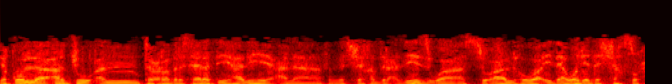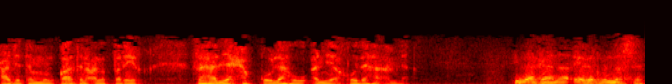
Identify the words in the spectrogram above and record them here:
يقول أرجو أن تعرض رسالتي هذه على فضيلة الشيخ عبد العزيز والسؤال هو إذا وجد الشخص حاجة ملقاة على الطريق فهل يحق له أن يأخذها أم لا؟ إذا كان يثق من نفسه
